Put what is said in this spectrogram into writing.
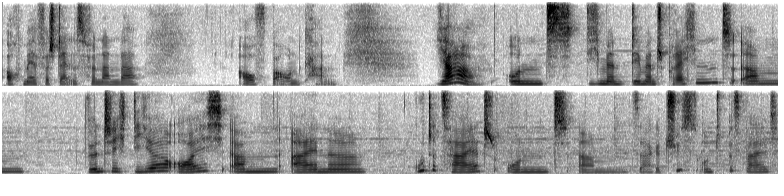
auch mehr Verständnis füreinander aufbauen kann. Ja, und die, dementsprechend ähm, wünsche ich dir, euch ähm, eine gute Zeit und ähm, sage Tschüss und bis bald.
